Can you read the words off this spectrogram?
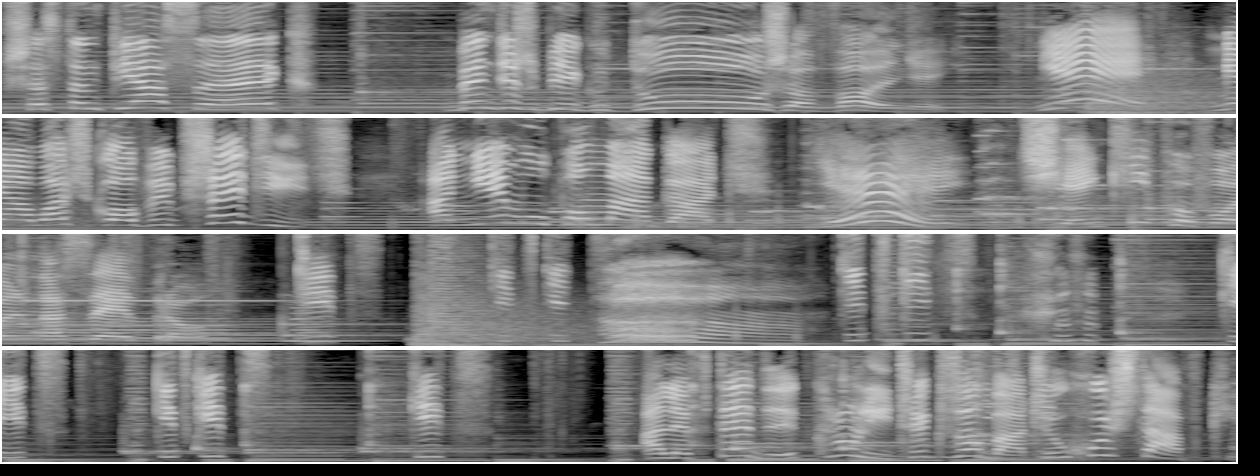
przez ten piasek będziesz biegł dużo wolniej. Nie, miałaś go wyprzedzić, a nie mu pomagać. Jej, dzięki powolna zebro. Kic, kic, kic. Kic, kic. Kic, kic, kic. Kic. Ale wtedy króliczek zobaczył huśtawki.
